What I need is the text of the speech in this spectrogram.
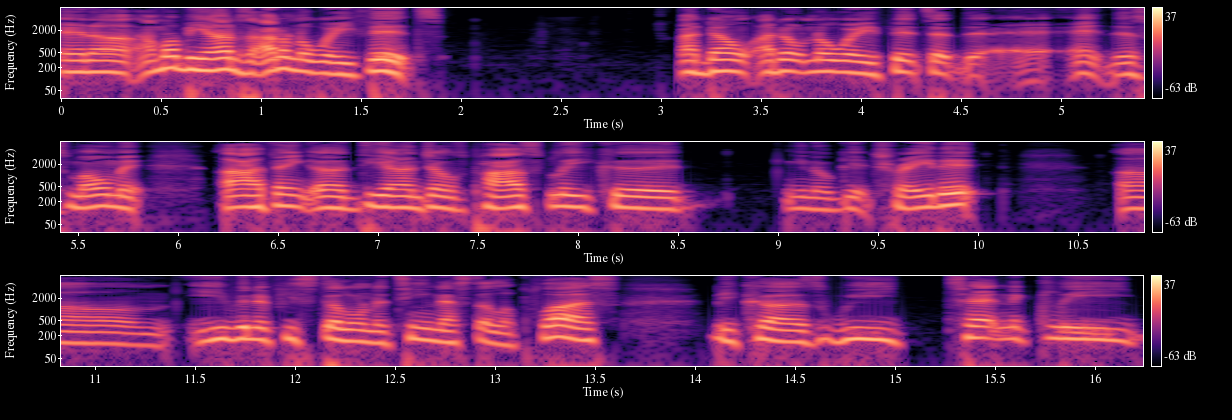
and uh, I'm gonna be honest. I don't know where he fits. I don't. I don't know where he fits at the, at this moment. I think uh, Deion Jones possibly could, you know, get traded. Um, even if he's still on the team, that's still a plus because we technically,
